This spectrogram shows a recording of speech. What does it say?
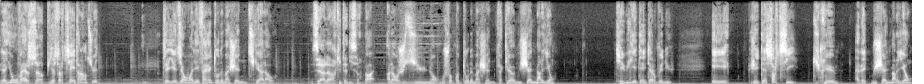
Là, ils ont ouvert ça, puis il a sorti un 38. Puis là, il a dit, on va aller faire un tour de machine, Tiki alors. C'est Allard qui t'a dit ça. Ouais. Alors, j'ai dit, non, moi, je fais pas de tour de machine. Fait que là, Michel Marion, c'est lui qui est intervenu. Et j'étais sorti du club avec Michel Marion,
